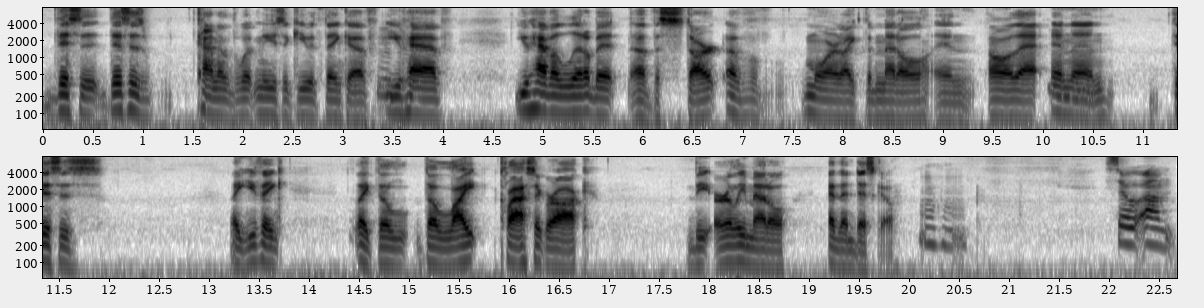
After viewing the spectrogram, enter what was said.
this is this is kind of what music you would think of. You Mm-hmm. have you have a little bit of the start of more like the metal and all of that, Mm-hmm. and then this is like you think like the the light classic rock, the early metal, and then disco. So, um,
